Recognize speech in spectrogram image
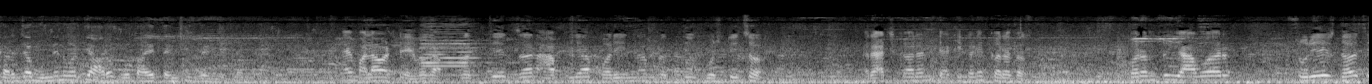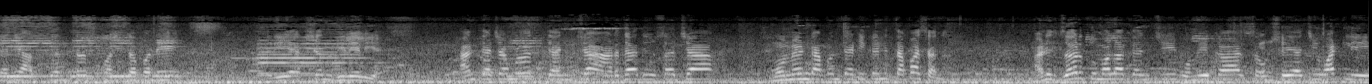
कारण ज्या मुंडेंवरती आरोप होत आहेत त्यांचीच भेट घेतली. नाही मला वाटतं हे बघा प्रत्येक जण आपल्या परीनं प्रत्येक गोष्टीचं राजकारण त्या ठिकाणी करत असतो. परंतु यावर सुरेश धस यांनी अत्यंत स्पष्टपणे रिॲक्शन दिलेली आहे. आणि त्याच्यामुळं त्यांच्या अर्ध्या दिवसाच्या मोमेंट आपण त्या ठिकाणी तपासा ना आणि जर तुम्हाला त्यांची भूमिका संशयाची वाटली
